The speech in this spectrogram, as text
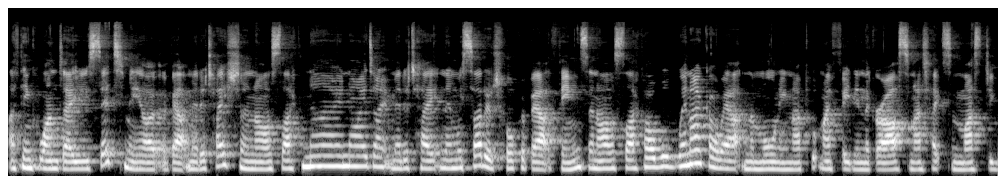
I think one day you said to me uh, about meditation, and I was like, no, no, I don't meditate. And then we started to talk about things, and I was like, oh, well, when I go out in the morning, I put my feet in the grass and I take some nice big,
